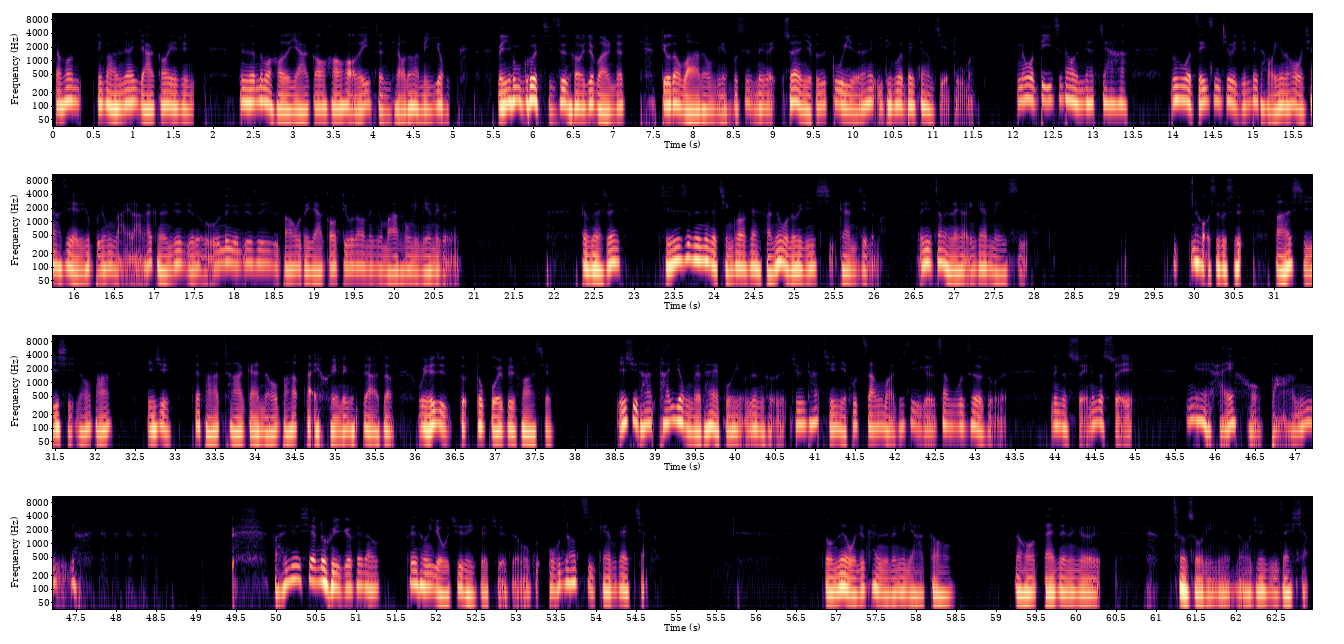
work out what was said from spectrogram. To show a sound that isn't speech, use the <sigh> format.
然后你把人家牙膏，也许那个那么好的牙膏，好好的一整条都还没用，<laughs> 没用过几次，然后就把人家丢到马桶里面。不是那个，虽然也不是故意的，但一定会被这样解读嘛。那我第一次到人家家。如果我这一次就已经被讨厌的话，我下次也就不用来了。他可能就觉得我那个就是一直把我的牙膏丢到那个马桶里面那个人，对不对？所以其实是不是那个情况下，反正我都已经洗干净了嘛，而且照理来讲应该没事吧？<laughs> 那我是不是把它洗一洗，然后把它，也许再把它擦干，然后把它摆回那个架上，我也许都都不会被发现。也许他他用了，他也不会有任何的，就是他其实也不脏嘛，就是一个上过厕所的。那个水，那个水应该也还好吧？你，<laughs> 反正就陷入一个非常非常有趣的一个抉择。我不我不知道自己该不该讲哎。总之，我就看着那个牙膏，然后待在那个厕所里面，然后我就一直在想，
